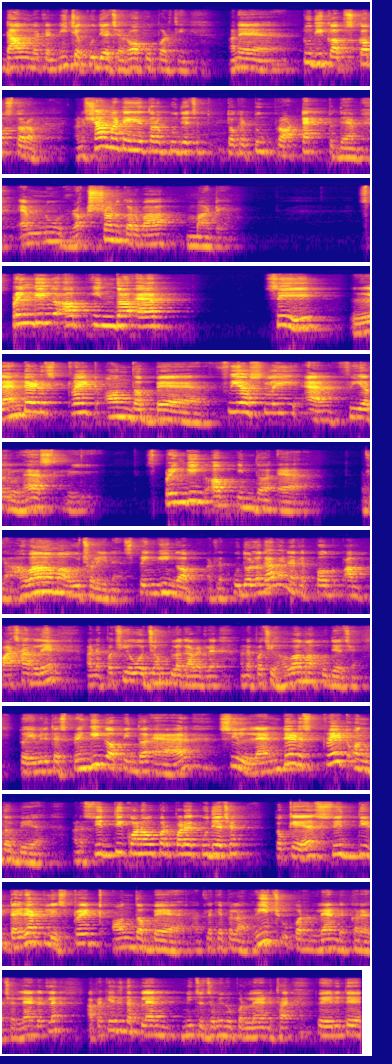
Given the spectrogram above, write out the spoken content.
ડાઉન એટલે નીચે કૂદે છે રોક ઉપરથી. અને ટુ ધી કપ્સ કપ્સ તરફ. અને શા માટે એ તરફ કૂદે છે? તો કે ટુ પ્રોટેક્ટ ધેમ એમનું રક્ષણ કરવા માટે. Springing up in the air she landed straight on the bear fiercely and fearlessly springing up in the air એટલે હવામાં ઉછળીને સ્પ્રિંગિંગ અપ એટલે કૂદો લગાવે ને, એટલે પગ આમ પાછા લે, અને પછી એવો જમ્પ લગાવે, એટલે, અને પછી હવામાં કૂદે છે. તો એવી રીતે springing up in the air she landed straight on the bear અને સીધી કોના ઉપર પડે? કૂદે છે? તો કે સીધી directly straight on the bear એટલે કે પેલા રીચ ઉપર લેન્ડ કરે છે. લેન્ડ એટલે આપણે કેવી રીતે પ્લેન નીચે જમીન ઉપર લેન્ડ થાય? તો એ રીતે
